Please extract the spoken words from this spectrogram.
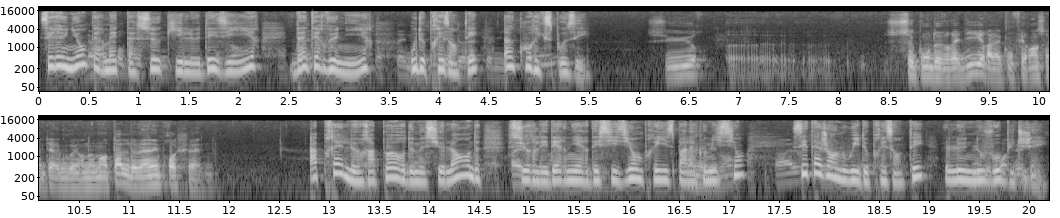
Ces réunions permettent à ceux qui le désirent d'intervenir ou de présenter un court exposé. Ce qu'on devrait dire à la conférence intergouvernementale de l'année prochaine. Après le rapport de M. Land sur les dernières décisions prises par la Commission, c'est à Jean-Louis de présenter le nouveau budget.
